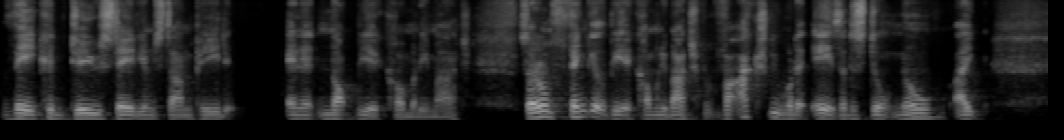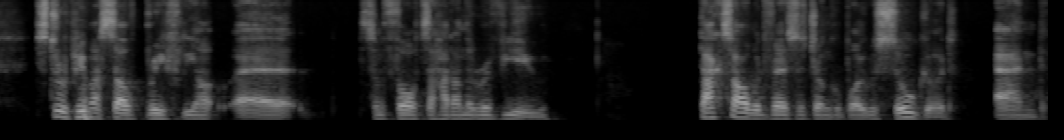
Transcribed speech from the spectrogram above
they could do Stadium Stampede and it not be a comedy match. So I don't think it'll be a comedy match, but for actually what it is, I just don't know. Like, just to repeat myself briefly, uh, some thoughts I had on the review. Dax Harwood versus Jungle Boy was so good, and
